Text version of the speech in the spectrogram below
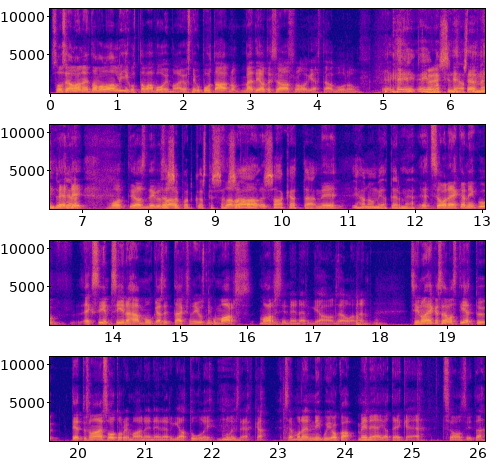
se on sellainen tavallaan liikuttava voimaa, jos niin puhutaan, no mä en tiedä, oletteko se astrologiasta täällä puhunut. Ei, ei, ei olla sinne asti menty vielä ei, mut jos, niin tässä saa, podcastissa. Saa, että, saa käyttää niin, ihan omia termejä. Et se on ehkä niin kuin, eikö siinähän mun käsittääkseni just niin kuin Mars, Marsin mm. energia on sellainen. Siinä on ehkä sellaista tietty, tietty sellainen soturimainen energia tuli, mm. olisi ehkä. Että semmoinen, niin kuin, joka menee ja tekee. Et se on sitä,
